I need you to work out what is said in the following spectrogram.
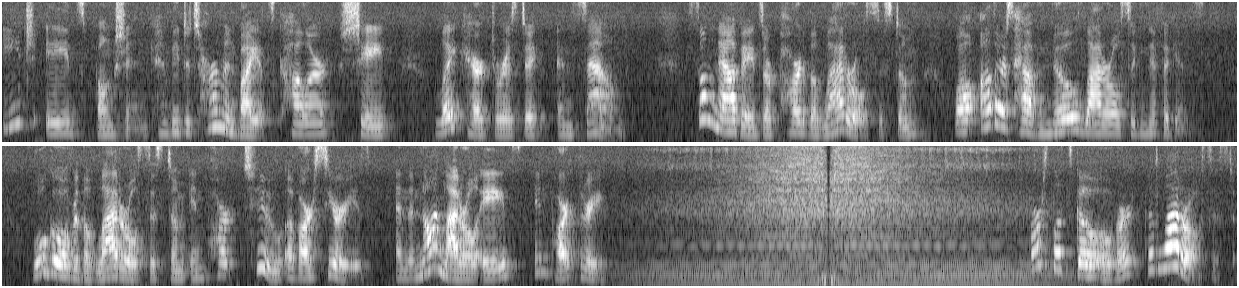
Each aid's function can be determined by its color, shape, light characteristic, and sound. Some nav aids are part of the lateral system, while others have no lateral significance. We'll go over the lateral system in part two of our series, and the non-lateral aids in part three. First, let's go over the lateral system.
